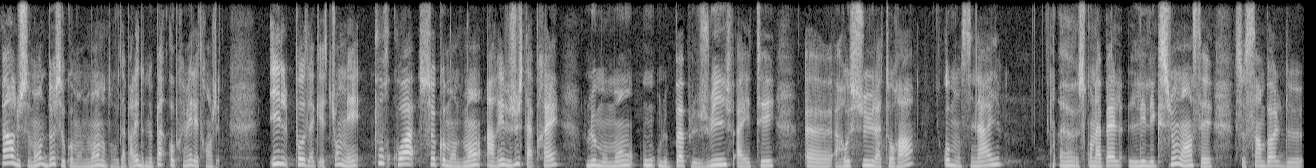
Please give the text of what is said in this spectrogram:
parle justement de ce commandement dont on vous a parlé de ne pas opprimer l'étranger. Il pose la question, mais pourquoi ce commandement arrive juste après le moment où le peuple juif a été euh, a reçu la Torah au Mont Sinaï, euh, ce qu'on appelle l'élection, hein, c'est ce symbole de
